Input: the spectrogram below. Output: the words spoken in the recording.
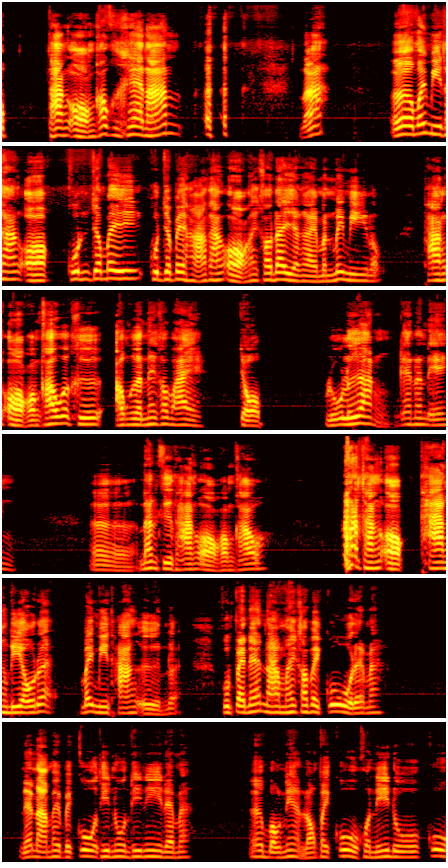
บ ทางออกเขาคือแค่นั้น นะเออ ไม่มีทางออก คุณจะไม่ คุณจะไปหาทางออกให้เขาได้ยังไง มันไม่มีหรอก ทางออกของเขาก็คือ เอาเงินให้เขาไป จบรู้เรื่องแค่นั้นเอง เออ นั่นคือทางออกของเขา ทางออกทางเดียวด้วย ไม่มีทางอื่นด้วย คุณไปแนะนำให้เขาไปกู้ได้ไหมแนะนำให้ไปกู้ที่นู่นที่นี่ได้ไหมเออบอกเนี่ยลองไปกู้คนนี้ดูกู้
